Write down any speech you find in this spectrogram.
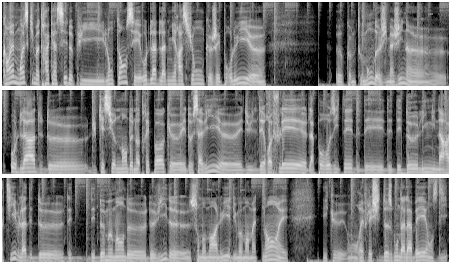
quand même, moi, ce qui me tracassait depuis longtemps, c'est au-delà de l'admiration que j'ai pour lui. euh, euh, comme tout le monde, j'imagine, euh, au-delà de, de- du questionnement de notre époque euh, et de sa vie, euh, et du- des reflets de la porosité de- des, des- des deux lignes narratives, là, des deux, des, des deux moments de, de vie, de son moment à lui et du moment maintenant, et, et que on réfléchit deux secondes à l'abbé, on se dit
